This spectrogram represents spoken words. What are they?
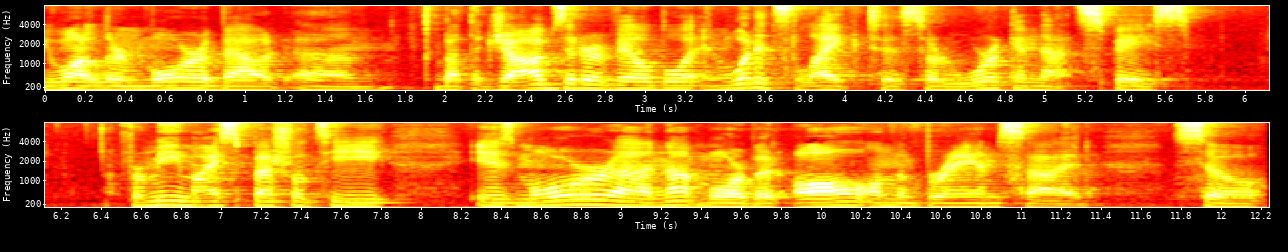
You want to learn more about um, about the jobs that are available and what it's like to sort of work in that space. For me, my specialty is more, uh, not more, but all on the brand side. So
